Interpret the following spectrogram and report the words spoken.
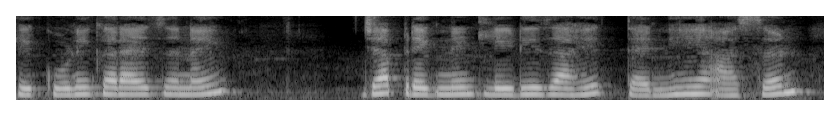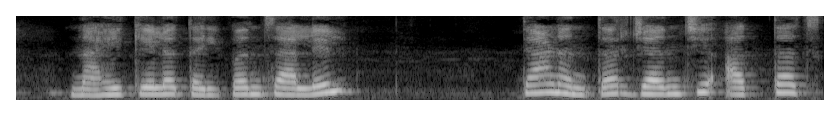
हे कोणी करायचं नाही. ज्या प्रेग्नेंट लेडीज आहेत त्यांनी हे आसन नाही केलं तरी पण चालेल. त्यानंतर ज्यांची आत्ताच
